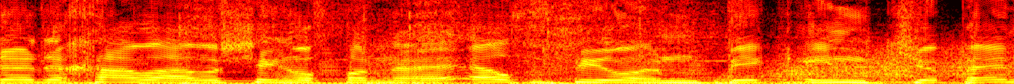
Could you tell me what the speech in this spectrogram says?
Hoorde de gouden oude single van uh, Elfenfiel en Big in Japan.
